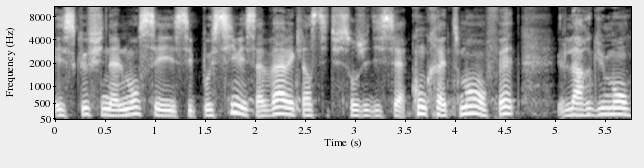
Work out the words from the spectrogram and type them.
est-ce que finalement c'est possible et ça va avec l'institution judiciaire? Concrètement, en fait, l'argument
